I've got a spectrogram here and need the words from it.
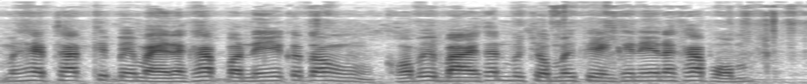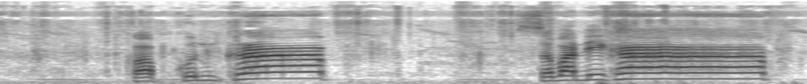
ไม่ให้พลาดคลิปใหม่ๆนะครับ วันนี้ก็ต้องขอบายบายท่านผู้ชมไม่เพียงแค่นี้นะครับผม ขอบคุณครับ สวัสดีครับ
